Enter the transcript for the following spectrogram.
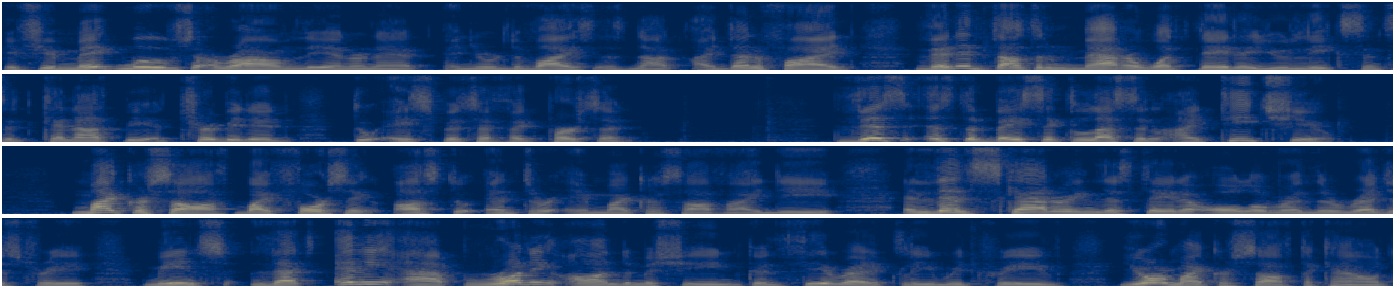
If you make moves around the internet and your device is not identified, then it doesn't matter what data you leak since it cannot be attributed to a specific person. This is the basic lesson I teach you. Microsoft, by forcing us to enter a Microsoft ID and then scattering this data all over the registry, means that any app running on the machine could theoretically retrieve your Microsoft account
